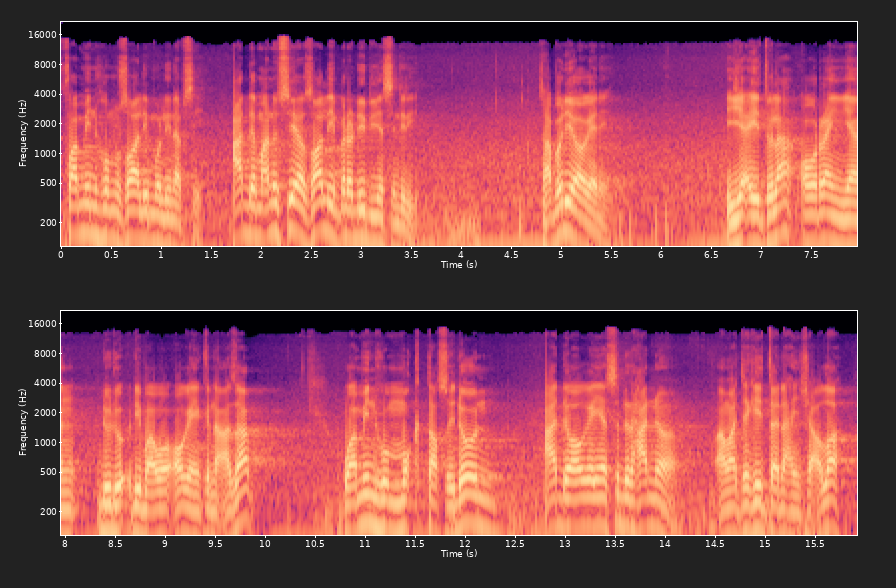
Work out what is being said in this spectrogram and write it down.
Faminhum zalimu li nafsi. Ada manusia zalim pada dirinya sendiri. Siapa dia orang ni? Iaitulah orang yang duduk di bawah orang yang kena azab. Wa minhum muqtasidun. Ada orang yang sederhana. Ha, Macam kita dah insyaAllah.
